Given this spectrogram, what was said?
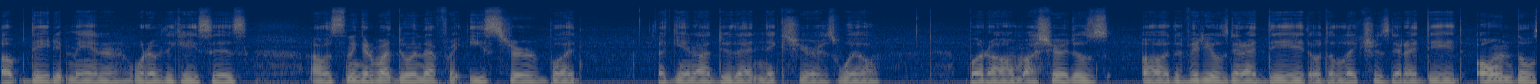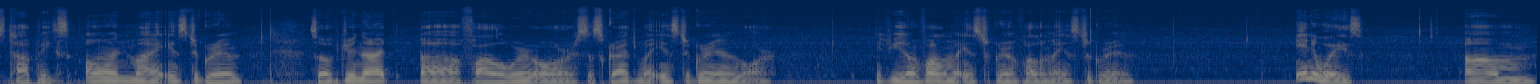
updated manner, whatever the case is. I was thinking about doing that for Easter, but again, I'll do that next year as well. But um, I share those uh, the videos that I did or the lectures that I did on those topics on my Instagram. So if you're not a follower or subscribed to my Instagram, or if you don't follow my Instagram, follow my Instagram. Anyways, um,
